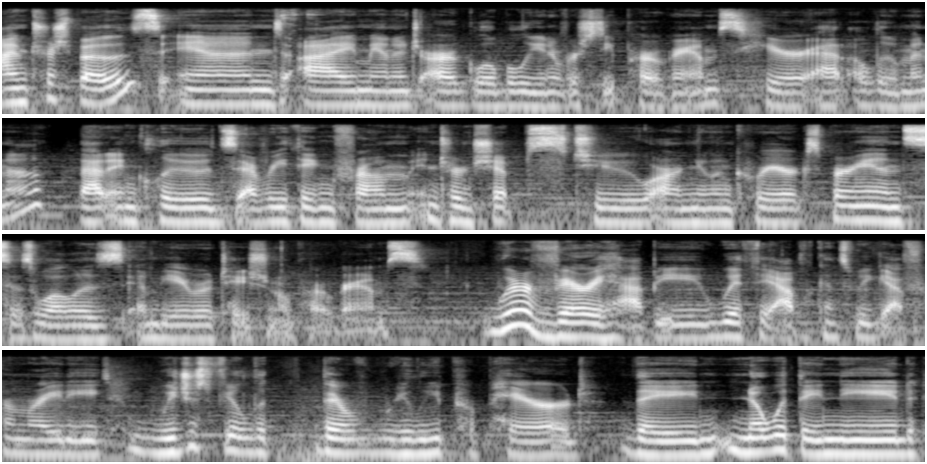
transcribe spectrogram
I'm Trish Bowes, and I manage our global university programs here at Illumina. That includes everything from internships to our new and career experience, as well as MBA rotational programs. We're very happy with the applicants we get from Rady. We just feel that they're really prepared. They know what they need,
